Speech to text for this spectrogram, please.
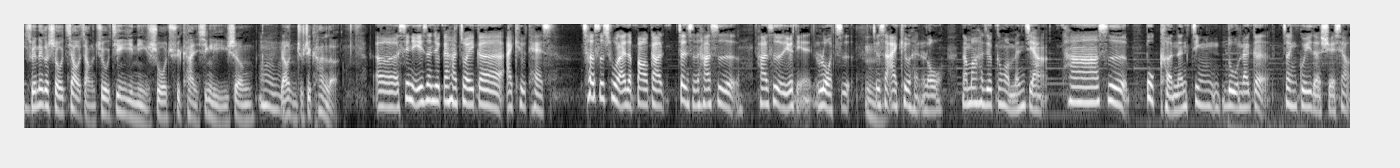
所以那个时候校长就建议你说去看心理医生，嗯，然后你就去看了。呃，心理医生就跟他做一个 IQ test，测试出来的报告证实他是他是有点弱智，就是 IQ 很 low。那么他就跟我们讲，他是不可能进入那个正规的学校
